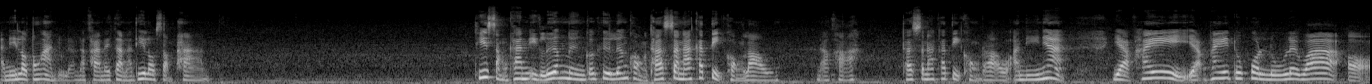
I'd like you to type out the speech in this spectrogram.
อันนี้เราต้องอ่านอยู่แล้วนะคะ ในฐานะที่เราสัมภาษณ์ที่สำคัญอีกเรื่องหนึ่งก็คือเรื่องของทัศนคติของเรานะคะ ทัศนคติของเรา อันนี้เนี่ยอยากให้อยากให้ทุกคนรู้เลยว่าอ่อ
